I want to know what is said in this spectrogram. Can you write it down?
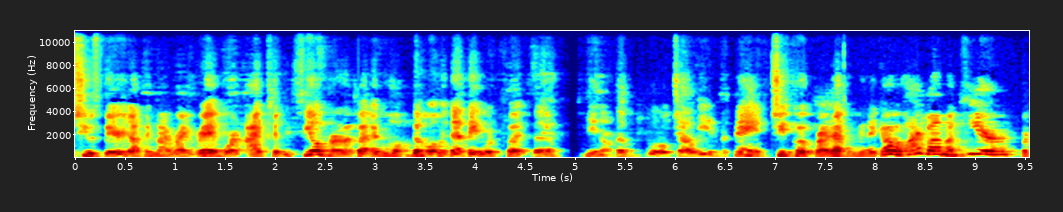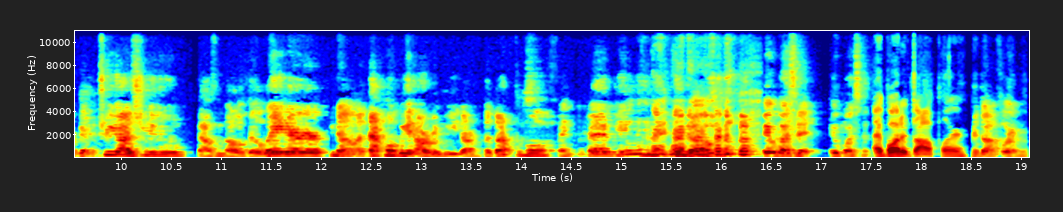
She was buried up in my right rib where I couldn't feel her. But the moment that they would put the you know, the little jelly in the thing, she'd poke right up and be like, Oh, hi mom, I'm here. We're gonna triage you, thousand dollar bill later. You know, at that point we had already meet our deductible. Thank you, baby. you know. it wasn't it wasn't I bought a Doppler. a Doppler.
